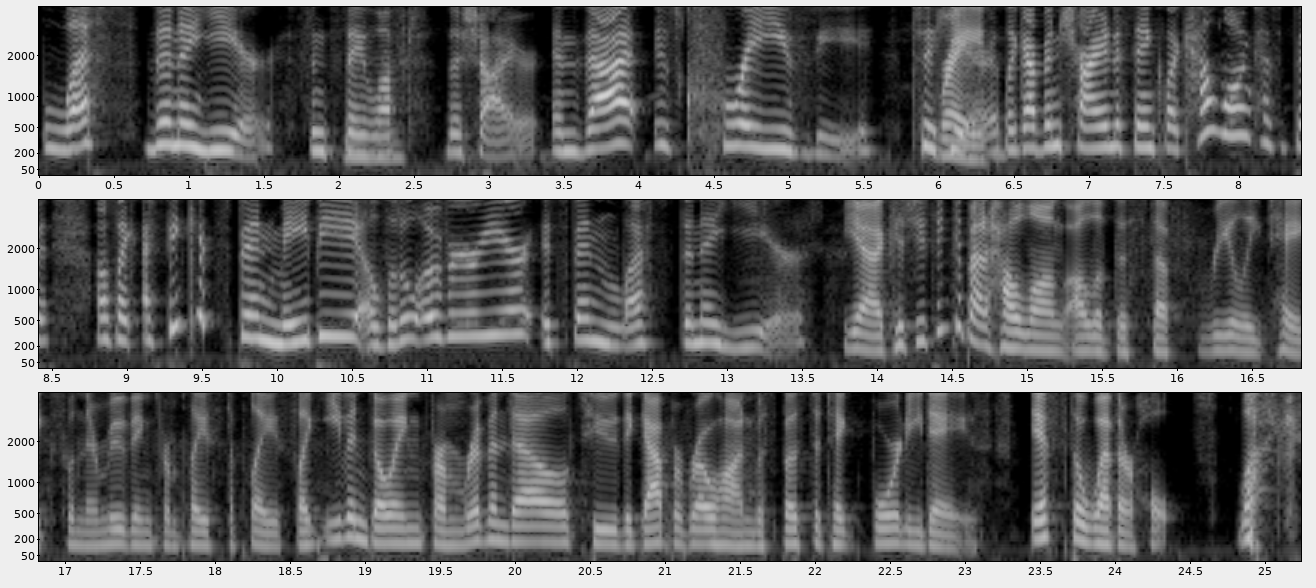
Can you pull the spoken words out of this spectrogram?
less than a year since they mm-hmm. left the Shire. And that is crazy to Right. here. Like I've been trying to think like how long has it been? I was like I think it's been maybe a little over a year. It's been less than a year. Yeah, because you think about how long all of this stuff really takes when they're moving from place to place. Like even going from Rivendell to the Gap of Rohan was supposed to take 40 days if the weather holds. Like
